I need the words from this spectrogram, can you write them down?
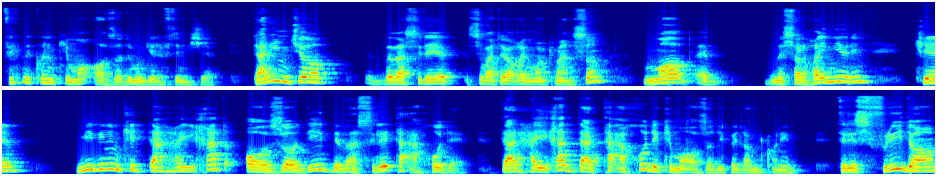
فکر می‌کنیم که ما آزادمون گرفته میشه. در اینجا به وسیله صحبت آقای مارک منسون ما مثال هایی میاریم که می‌بینیم که در حقیقت آزادی به وسیله تعهده. در حقیقت در تعهد که ما آزادی پیدا می‌کنیم. There is freedom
